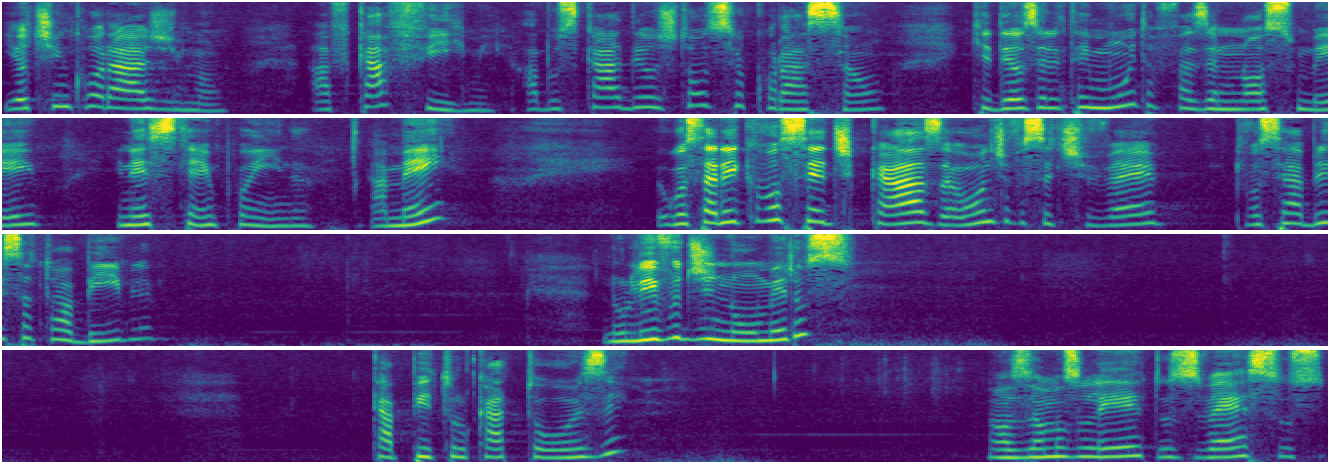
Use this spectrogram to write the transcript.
E eu te encorajo, irmão, a ficar firme, a buscar a Deus de todo o seu coração, que Deus ele tem muito a fazer no nosso meio e nesse tempo ainda. Amém? Eu gostaria que você de casa, onde você estiver, que você abrisse a tua Bíblia no livro de Números, capítulo 14. Nós vamos ler dos versos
